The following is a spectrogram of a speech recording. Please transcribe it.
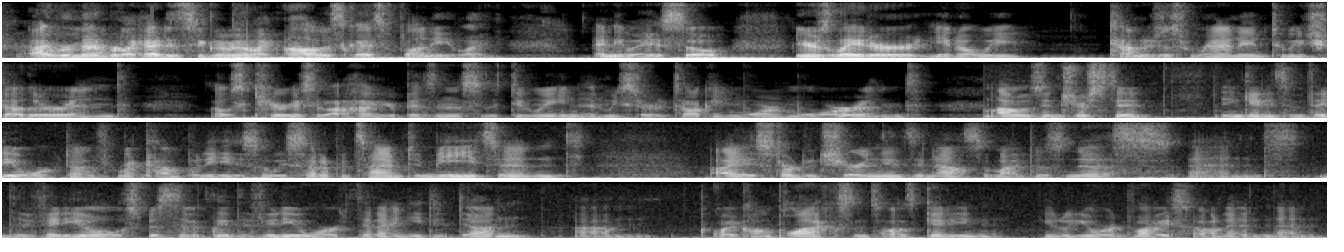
I remember, like, I distinctly remember, like, oh, this guy's funny. Like, anyway, so years later, you know, we kind of just ran into each other and I was curious about how your business is doing and we started talking more and more and I was interested in getting some video work done for my company. So we set up a time to meet and I started sharing the ins and outs of my business and the video, specifically the video work that I needed done, um, quite complex. And so I was getting, you know, your advice on it. And then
